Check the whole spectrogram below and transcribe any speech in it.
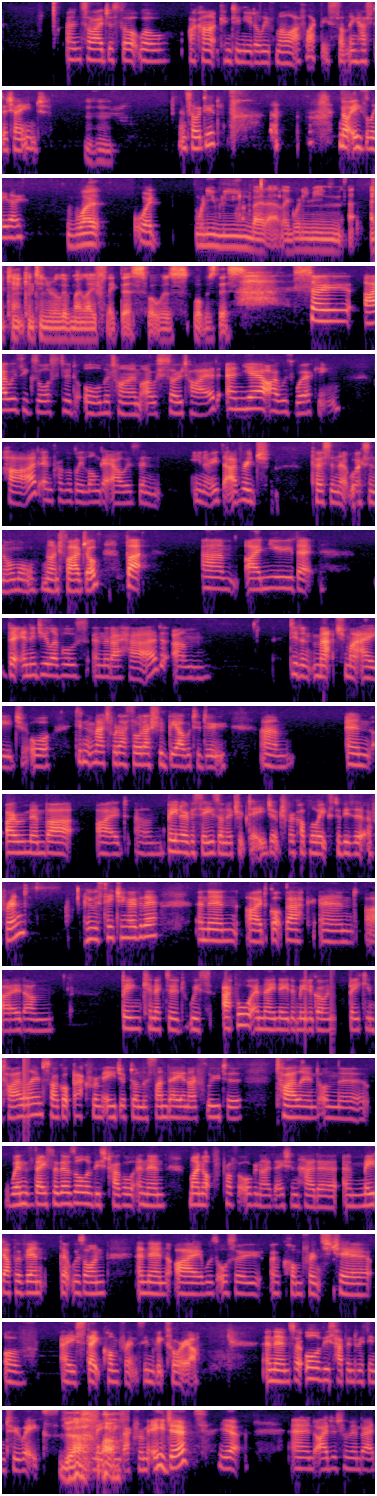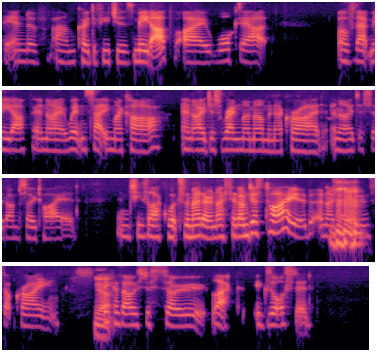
and so I just thought, well, I can't continue to live my life like this. Something has to change, Mm-hmm. and so it did. Not easily though. What what what do you mean by that? Like, what do you mean? I- can't continue to live my life like this. What was what was this? So I was exhausted all the time. I was so tired. And yeah, I was working hard and probably longer hours than, you know, the average person that works a normal nine to five job. But um, I knew that the energy levels and that I had um, didn't match my age or didn't match what I thought I should be able to do. Um, and I remember I'd um, been overseas on a trip to Egypt for a couple of weeks to visit a friend who was teaching over there. And then I'd got back and I'd um, been connected with Apple and they needed me to go and speak in Thailand. So I got back from Egypt on the Sunday and I flew to Thailand on the Wednesday. So there was all of this travel. And then my not for profit organization had a, a meetup event that was on. And then I was also a conference chair of a state conference in Victoria. And then so all of this happened within two weeks Yeah. me wow. getting back from Egypt. Yeah. And I just remember at the end of um, Code the Future's meetup, I walked out of that meetup and I went and sat in my car and I just rang my mum and I cried and I just said, I'm so tired. And she's like, What's the matter? And I said, I'm just tired. And I just couldn't stop crying Yeah. because I was just so like exhausted.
